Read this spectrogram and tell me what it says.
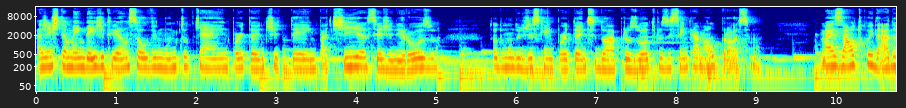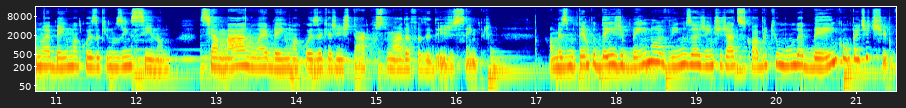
A gente também, desde criança, ouve muito que é importante ter empatia, ser generoso, Todo mundo diz que é importante se doar para os outros e sempre amar o próximo. Mas autocuidado não é bem uma coisa que nos ensinam. Se amar não é bem uma coisa que a gente está acostumado a fazer desde sempre. Ao mesmo tempo, desde bem novinhos, a gente já descobre que o mundo é bem competitivo.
